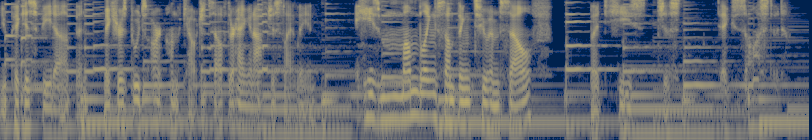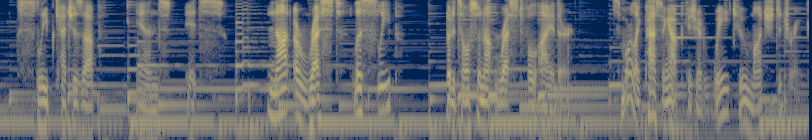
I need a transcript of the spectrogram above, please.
you pick his feet up and make sure his boots aren't on the couch itself, they're hanging off just slightly. And he's mumbling something to himself, but he's just exhausted. Sleep catches up, and it's not a restless sleep, but it's also not restful either. It's more like passing out because you had way too much to drink.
